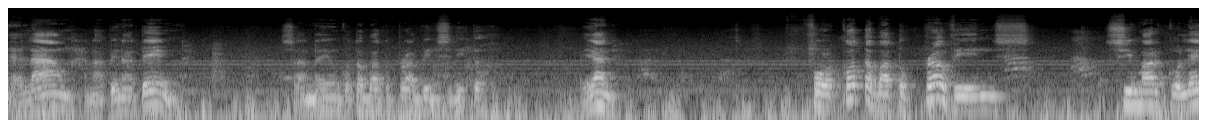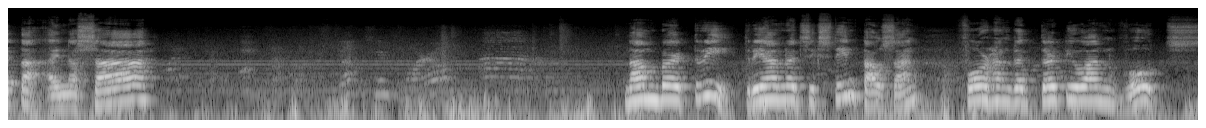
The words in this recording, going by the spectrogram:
Yan lang, hanapin natin. Sana yung Cotabato Province dito. Ayan. For Cotabato Province, si Marcoleta ay nasa Number 3, 316,431 votes.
